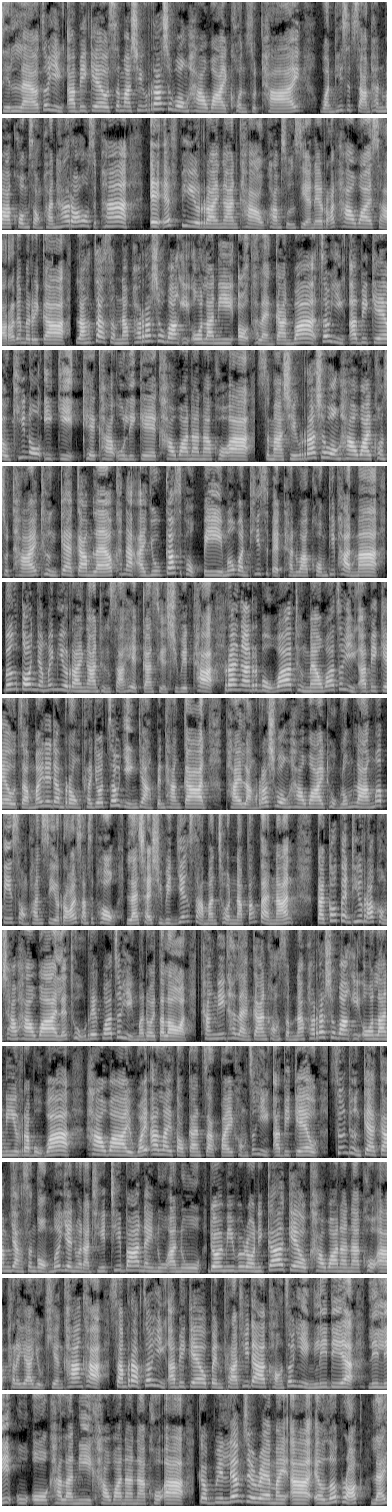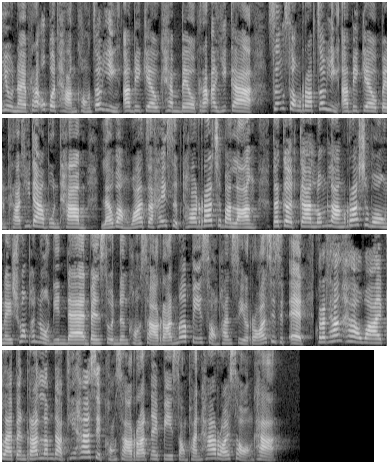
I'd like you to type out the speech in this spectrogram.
สิ้นแล้วเจ้าหญิงอาบิเกล สมาชิกราชวงศ์ฮาวายคนสุดท้าย วันที่ 13 ธันวาคม 2565 AFP รายงานข่าวความสูญเสียในรัฐฮาวายสหรัฐอเมริกา หลังจากสำนักพระราชวังอิโอลานีออกแถลงการว่าเจ้าหญิงอาบิเกล คิโนอิกิ เคคาอูลิเก คาวานานาโคอา สมาชิกราชวงศ์ฮาวายคนสุดท้ายถึงแก่กรรมแล้วขณะอายุ 96 ปี เมื่อวันที่ 11 ธันวาคมที่ผ่านมา เบื้องต้นยังไม่มีรายงานถึงสาเหตุการเสียชีวิตค่ะ รายงานระบุว่าถึงแม้ว่าเจ้าหญิงอาบิเกลจะไม่ได้ดำรงพระยศเจ้าหญิงอย่างเป็นทางการ ภายหลังราชวงศ์ฮาวายถูกล้มล้างเมื่อปี 2436 และใช้ชีวิตเยี่ยงสามัญชนนับตั้งแต่นั้น แต่ก็เป็นที่รักของชาวฮาวาย และถูกเรียกว่าเจ้าหญิงมาโดยตลอด ทั้งนี้แถลงการของสำนักพระราชวังอิโอลานีระบุว่าฮาวายไว้อาลัยต่อการจากไปของเจ้าหญิงอาบิเกล ซึ่งถึงแก่กรรมอย่างสงบเมื่อเย็นวันอาทิตย์ที่บ้านในนูอานู โดยมีเวโรนิก้าเกลคาวานานาโคอาภรรยาอยู่เคียงข้างค่ะสำหรับเจ้าหญิงอาบิเกลเป็นพระธิดาของเจ้าหญิงลีเดียลิลิอูโอคาลานีคาวานานาโคอากับวิลเลียมเจเรไมอาเอลเลอร์บร็อก และอยู่ในพระอุปถัมภ์ของเจ้าหญิงอาบิเกลแคมเบลพระอายิกา ซึ่งทรงรับเจ้าหญิงอาบิเกลเป็นพระธิดาบุญธรรม และหวังว่าจะให้สืบทอดราชบัลลังก์แต่เกิดการล้มล้างราชวงศ์ในช่วงผนวกดินแดน เป็นส่วนหนึ่งของสหรัฐเมื่อปี 2441 กระทั่งฮาวายกลายเป็นรัฐลำดับที่ 50 ของสหรัฐในปี 2502 ค่ะ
